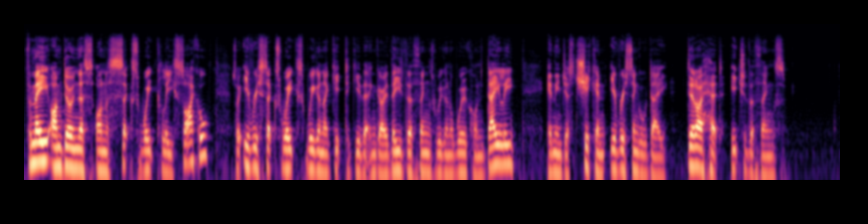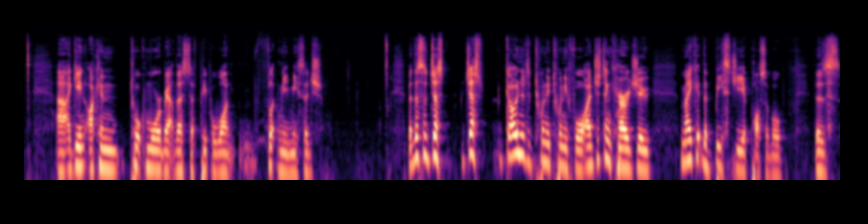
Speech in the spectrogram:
For me, I'm doing this on a six weekly cycle. So every six weeks, we're going to get together and go, these are the things we're going to work on daily, and then just check in every single day. Did I hit each of the things? Uh, again, I can talk more about this if people want. Flick me a message. But this is just just going into 2024. I just encourage you make it the best year possible. There's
